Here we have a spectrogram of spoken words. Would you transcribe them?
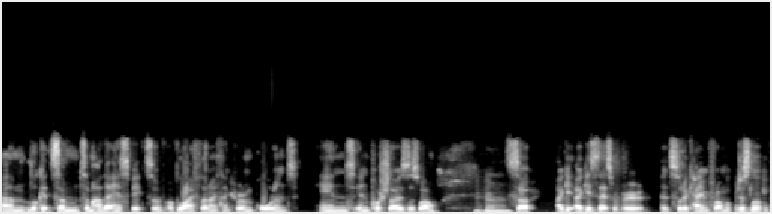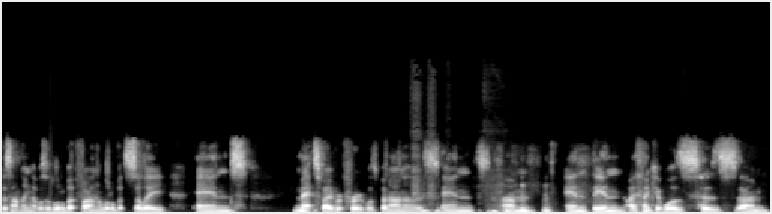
um, look at some some other aspects of, of life that I think are important and and push those as well. Mm-hmm. so I, I guess that's where it sort of came from. We are just looking for something that was a little bit fun, a little bit silly, and Matt's favorite fruit was bananas, and um, and then I think it was his. Um,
